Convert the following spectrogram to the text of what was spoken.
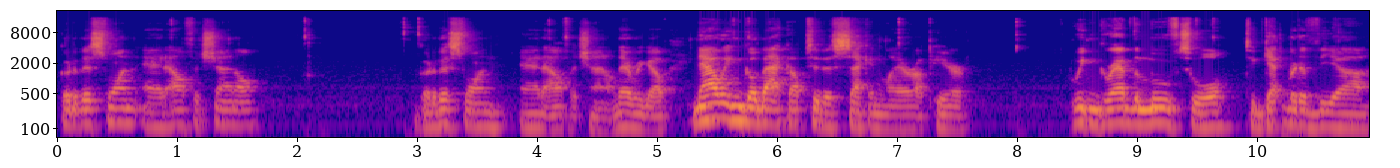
Go to this one, add alpha channel. Go to this one, add alpha channel. There we go. Now we can go back up to this second layer up here. We can grab the move tool to get rid of the uh,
